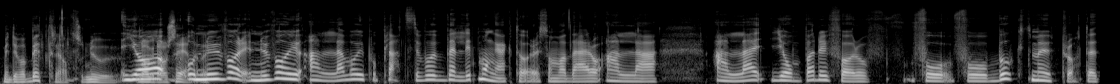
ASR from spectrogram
men det var bättre alltså nu, ja, några år senare? och nu var, nu var ju alla var ju på plats. Det var väldigt många aktörer som var där och alla, alla jobbade för att få, få bukt med utbrottet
